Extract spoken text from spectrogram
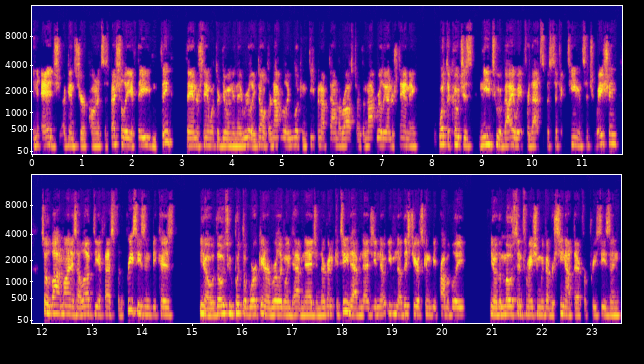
an edge against your opponents especially if they even think they understand what they're doing and they really don't. They're not really looking deep enough down the roster. They're not really understanding what the coaches need to evaluate for that specific team and situation. So the bottom line is i love dfs for the preseason because you know those who put the work in are really going to have an edge and they're going to continue to have an edge you know even though this year it's going to be probably you know the most information we've ever seen out there for preseason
